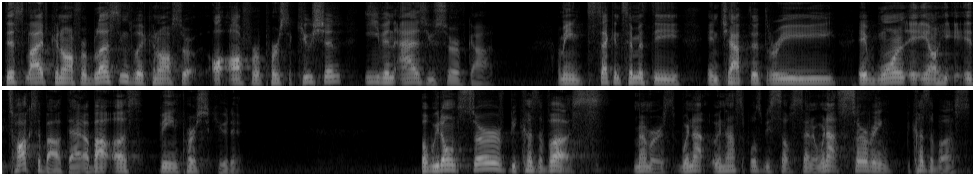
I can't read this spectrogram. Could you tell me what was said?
This life can offer blessings, but it can also offer persecution even as you serve God. I mean, 2 Timothy in chapter 3, it warns, you know, it talks about that, about us being persecuted. But we don't serve because of us. Remember, we're not, we're not supposed to be self centered. We're not serving because of us.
